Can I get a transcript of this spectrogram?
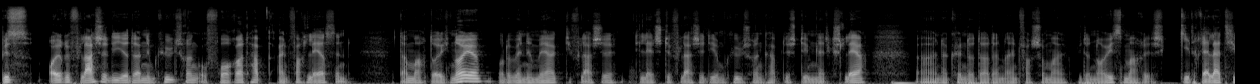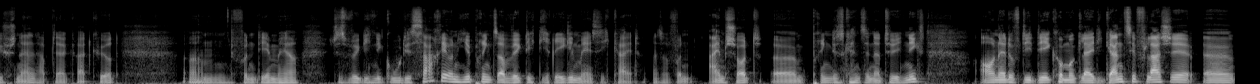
bis eure Flasche, die ihr dann im Kühlschrank auf Vorrat habt, einfach leer sind. Dann macht euch neue oder wenn ihr merkt, die Flasche, die letzte Flasche, die ihr im Kühlschrank habt, ist demnächst leer, äh, dann könnt ihr da dann einfach schon mal wieder Neues machen. Es geht relativ schnell, habt ihr ja gerade gehört. Ähm, von dem her ist das wirklich eine gute Sache und hier bringt es auch wirklich die Regelmäßigkeit. Also von einem Shot äh, bringt das Ganze natürlich nichts. Auch nicht auf die Idee kommen, gleich die ganze Flasche äh,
